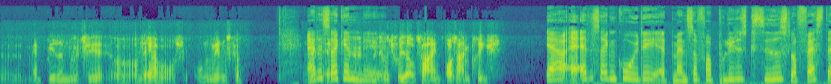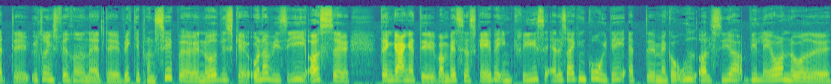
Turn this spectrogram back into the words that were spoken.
Øh, man bliver der nødt til at, at lære vores unge mennesker, er det så ikke en... Øh, ytringsfrihed også har en, også har en pris. Ja, er det så ikke en god idé, at man så fra politisk side slår fast, at øh, ytringsfriheden er et øh, vigtigt princip, øh, noget vi skal undervise i, også øh, dengang, at det var med til at skabe en krise. Er det så ikke en god idé, at øh, man går ud og siger, at vi laver noget, øh,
